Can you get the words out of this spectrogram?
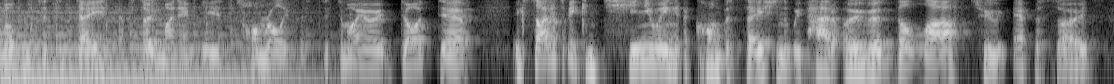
and welcome to today's episode. My name is Tom Rowley for System.io.dev. Excited to be continuing a conversation that we've had over the last two episodes.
